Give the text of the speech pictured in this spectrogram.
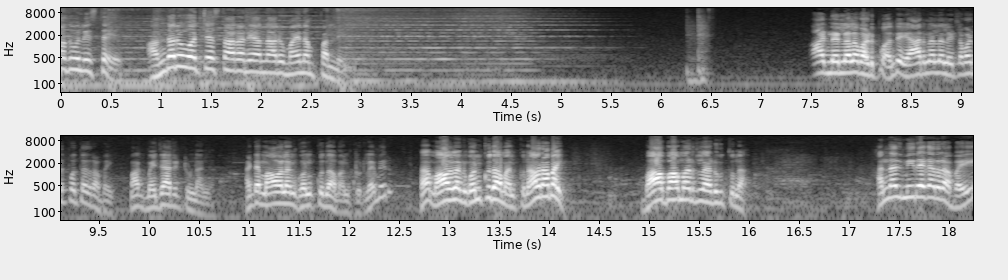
పదవులు ఇస్తే అందరూ వచ్చేస్తారని అన్నారు మైనంపల్లి. ఆరు నెలల పడిపో అంటే ఆరు నెలలు ఎట్లా పడిపోతుంది రాబాయ్ మాకు మెజారిటీ ఉండగా. అంటే మా వాళ్ళని కొనుక్కుందాం అనుకుర్లే మీరు? మా వాళ్ళని కొనుక్కుందాం అనుకున్నావు రాబాయ్ బాబా బామర్లను అడుగుతున్నా. అన్నది మీరే కదరా భయ్?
